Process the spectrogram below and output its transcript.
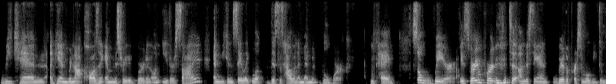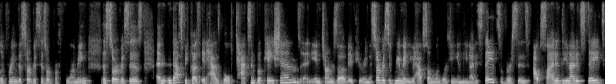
we can, again, we're not causing administrative burden on either side. And we can say, like, look, this is how an amendment will work. Okay. So, where? It's very important to understand where the person will be delivering the services or performing the services. And that's because it has both tax implications in terms of if you're in a service agreement, you have someone working in the United States versus outside of the United States,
